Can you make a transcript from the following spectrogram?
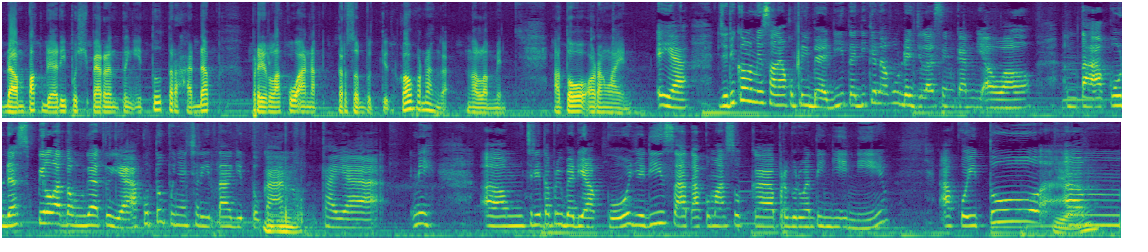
Dampak dari push parenting itu terhadap perilaku anak tersebut gitu. Kamu pernah nggak ngalamin atau orang lain? Iya, jadi kalau misalnya aku pribadi, tadi kan aku udah jelasin kan di awal, entah aku udah spill atau enggak tuh ya, aku tuh punya cerita gitu kan, hmm. kayak nih um, cerita pribadi aku. Jadi saat aku masuk ke perguruan tinggi ini, aku itu yeah. um,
